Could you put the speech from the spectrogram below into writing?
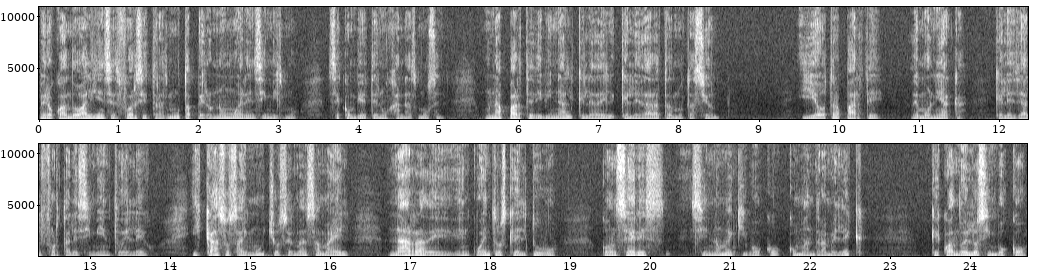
Pero cuando alguien se esfuerza y transmuta, pero no muere en sí mismo, se convierte en un Hanasmusen, una parte divinal que le, da, que le da la transmutación y otra parte demoníaca que les da el fortalecimiento del ego. Y casos hay muchos. El maestro Samael narra de encuentros que él tuvo con seres, si no me equivoco, como Andramelec, que cuando él los invocó,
